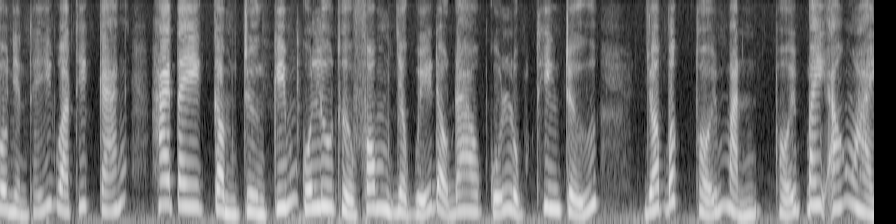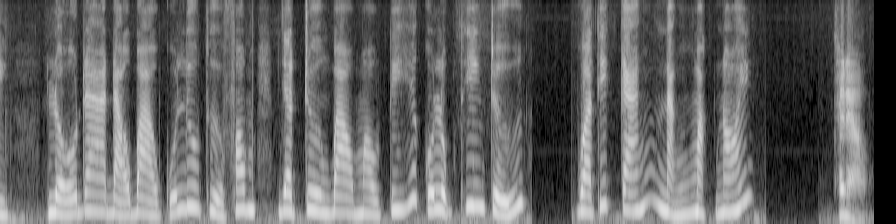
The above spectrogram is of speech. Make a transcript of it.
Cô nhìn thấy qua thiết cán Hai tay cầm trường kiếm của Lưu Thừa Phong Và quỷ đầu đao của lục thiên trữ. Gió bất thổi mạnh Thổi bay áo ngoài Lộ ra đạo bào của Lưu Thừa Phong Và trường bào màu tía của lục thiên trữ. Qua thiết cán nặng mặt nói Thế nào?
